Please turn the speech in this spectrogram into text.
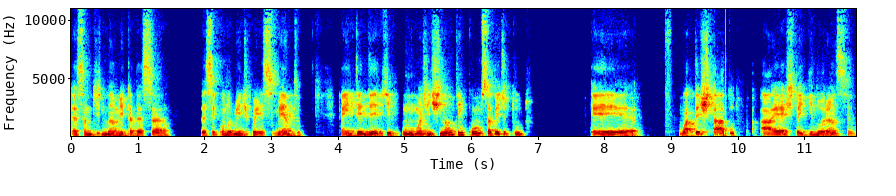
essa dinâmica dessa, dessa economia de conhecimento é entender que, um, a gente não tem como saber de tudo. É, o atestado a esta ignorância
